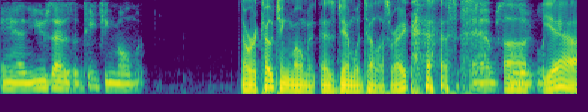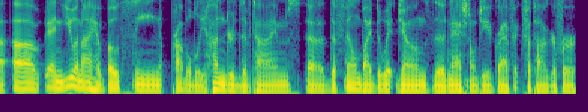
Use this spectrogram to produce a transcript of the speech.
and use that as a teaching moment. Or a coaching moment, as Jim would tell us, right? Absolutely. Uh, yeah. Uh, and you and I have both seen probably hundreds of times uh, the film by DeWitt Jones, the National Geographic photographer,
